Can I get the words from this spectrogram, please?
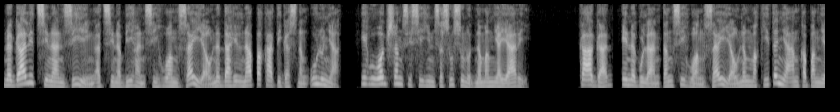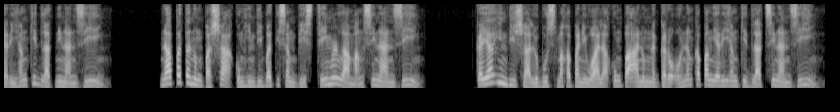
nagalit si Nanzing at sinabihan si Huang Ziyao na dahil napakatigas ng ulo niya, ihuwag siyang sisihin sa susunod na mangyayari. Kaagad, e nagulantang si Huang Ziyao nang makita niya ang kapangyarihang kidlat ni Nanzing. Napatanong pa siya kung hindi ba't isang beast tamer lamang si Nanzing. Kaya hindi siya lubos makapaniwala kung paanong nagkaroon ng kapangyarihang kidlat si Nanzing.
